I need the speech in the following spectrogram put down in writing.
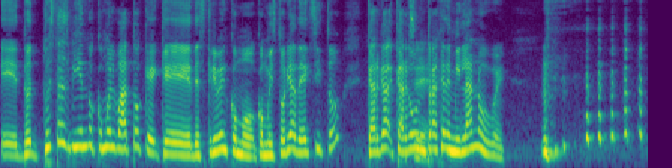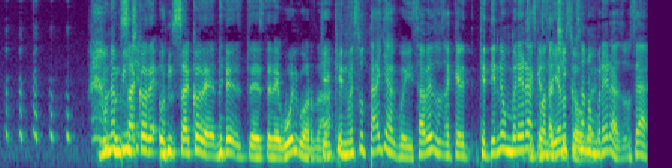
eh, tú, tú estás viendo cómo el vato que, que describen como, como historia de éxito carga, carga Sí. un traje de Milano, güey. Una un, pinche- saco de, un saco de, de, de, este, de Woolworth, que, que no es su talla, güey, ¿sabes? O sea, que, que tiene hombreras Sí, que cuando ya no se chico, usan güey. hombreras. O sea,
